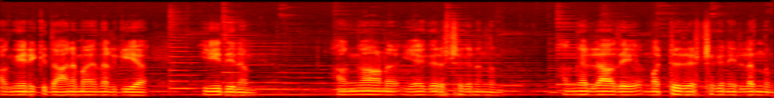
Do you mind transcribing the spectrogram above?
അങ്ങ് എനിക്ക് ദാനമായി നൽകിയ ഈ ദിനം അങ്ങാണ് ഏകരക്ഷകനെന്നും അങ്ങല്ലാതെ മറ്റൊരു രക്ഷകനില്ലെന്നും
